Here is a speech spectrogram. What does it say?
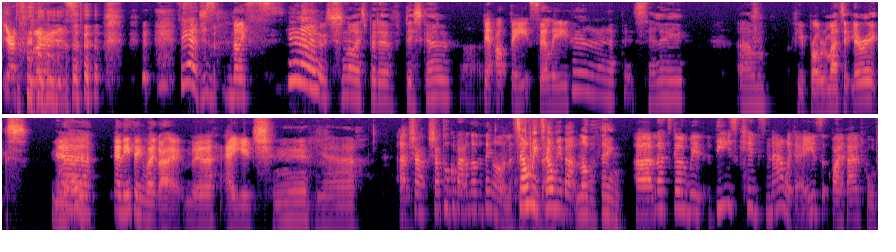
Yes, please. so yeah, just nice, Yeah, it was just a nice bit of disco. Uh, bit upbeat, silly. yeah, a bit silly. Um, a few problematic lyrics. You yeah, anything like that. Yeah, age. Yeah, yeah. Uh, shall, shall I talk about another thing? I listened Tell me, then? tell me about another thing. Uh, let's go with These Kids Nowadays by a band called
